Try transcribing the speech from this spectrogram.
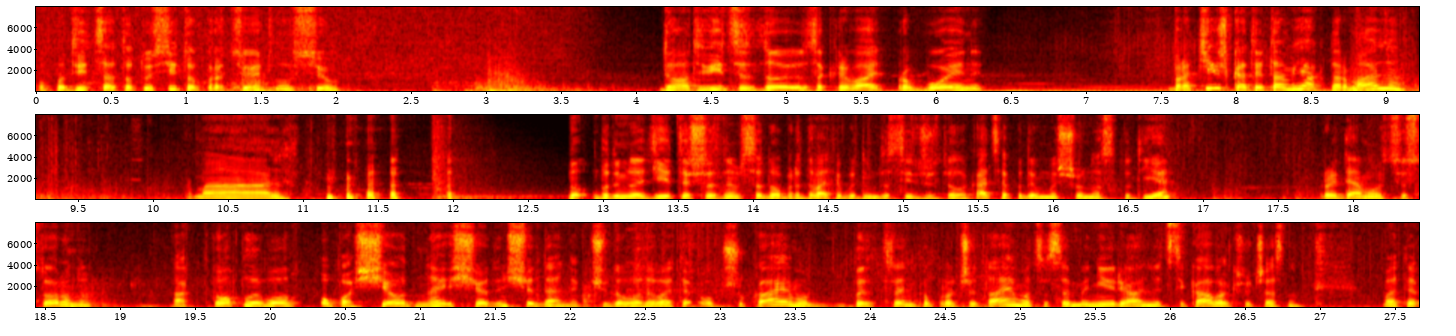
О, подивіться, татусі то працюють вовсю. Да, дивіться, закривають пробоїни. Братішка, ти там як, нормально? Нормально. Ну, будемо надіяти, що з ним все добре. Давайте будемо досліджувати локацію, подивимося, що у нас тут є. Пройдемо в цю сторону. Так, топливо. Опа, ще одне, ще один щоденник. Чудово, давайте обшукаємо, быстренько прочитаємо це все. Мені реально цікаво, якщо чесно. Давайте,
